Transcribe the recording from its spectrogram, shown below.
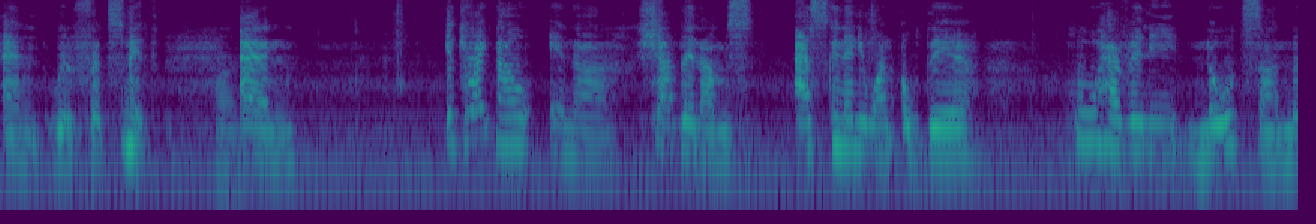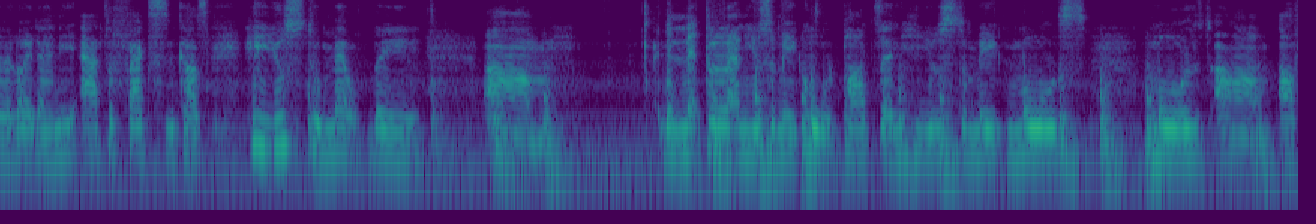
and Wilfred Smith. Right. And it's right now in uh, Champlain. I'm asking anyone out there who have any notes on the Lloyd, any artifacts, because he used to melt the um, the metal and used to make old pots, and he used to make molds, molds um, of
